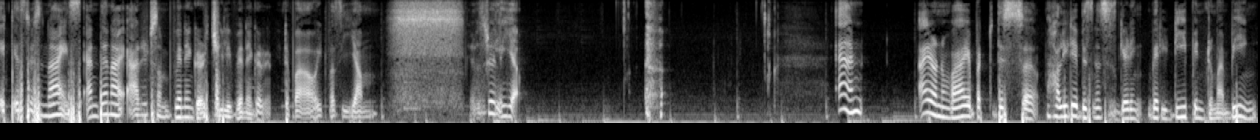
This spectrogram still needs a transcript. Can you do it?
It tasted nice. And then I added some vinegar, chili vinegar. Wow, it was yum. It was really yum. and I don't know why, but this uh, holiday business is getting very deep into my being,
